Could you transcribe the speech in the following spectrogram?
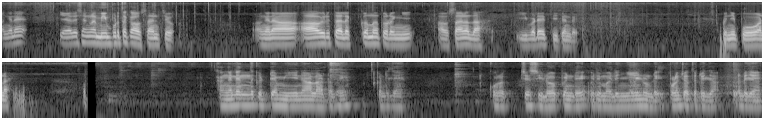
അങ്ങനെ ഏകദേശം ഞങ്ങളെ മീൻപിടുത്തൊക്കെ അവസാനിച്ചു. അങ്ങനെ ആ- ആ ഒരു തലക്കൊന്ന് തുടങ്ങി അവസാനം എന്താ ഇവിടെ എത്തിയിട്ടുണ്ട്. അപ്പൊ ഇനി പോവാണ്. അങ്ങനെ ഇന്ന് കിട്ടിയ മീനാളാട്ടത് കണ്ടില്ലേ? കുറച്ച് സിലോപ്പുണ്ട് ഒരു മലിഞ്ഞീലുണ്ട്. ഇപ്പോഴും ചത്തിട്ടില്ല. കണ്ടില്ലേ?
